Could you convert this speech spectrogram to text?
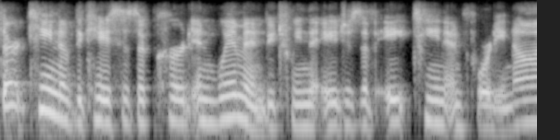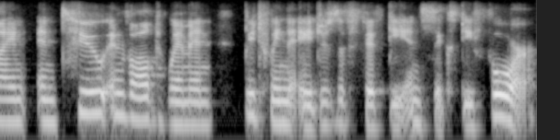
13 of the cases occurred in women between the ages of 18 and 49, and two involved women between the ages of 50 and 64.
